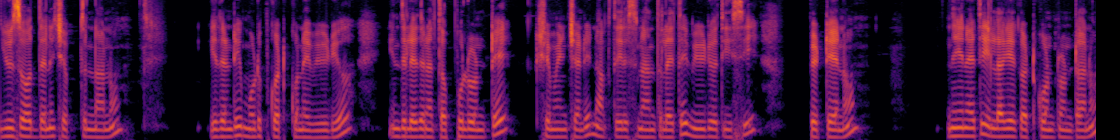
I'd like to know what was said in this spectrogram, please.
యూజ్ అవుద్దని చెప్తున్నాను. ఇదండి ముడుపు కట్టుకునే వీడియో. ఇందులో ఏదైనా తప్పులు ఉంటే క్షమించండి. నాకు తెలిసినంతలో అయితే వీడియో తీసి పెట్టాను. నేనైతే ఇలాగే కట్టుకుంటుంటాను.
